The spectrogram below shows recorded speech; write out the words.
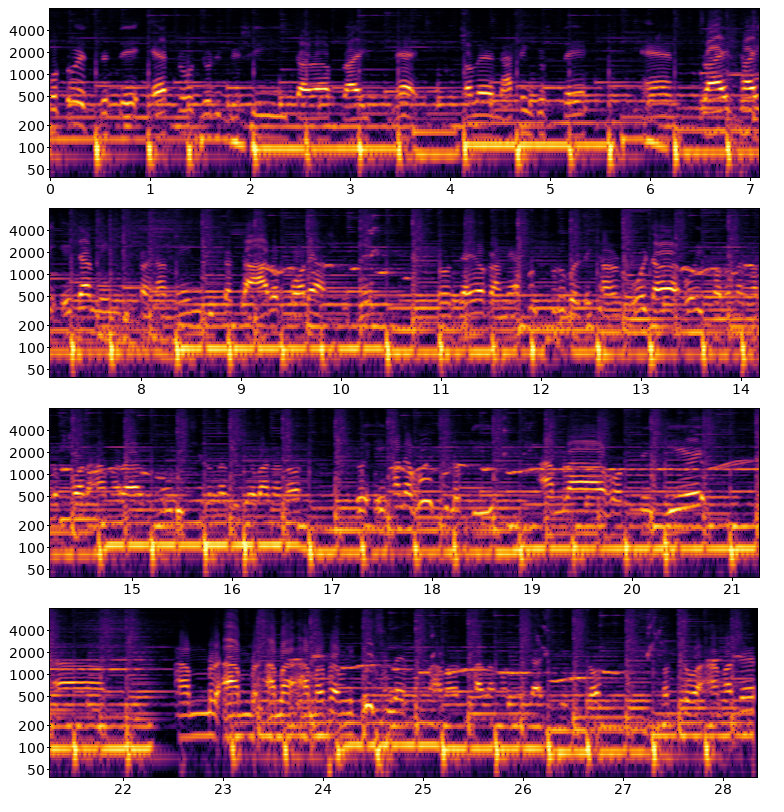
ছোট স্পেসে এত যদি বেশি তারা প্রাইস নেয়, তাহলে nothing to say and price high এটা মেইন বিষয় না। মেইন বিষয়টা আরও পরে আসতেছে। তো যাই হোক, আমি এখন শুরু করে দিই। কারণ ওইটা, ওই ঘটনা ঘটার পর আমার আর মুডই ছিল না ভিডিও বানানোর। তো এখানে হয়েছিল কি, আমরা হচ্ছে গিয়ে আমরা আমরা ফ্যামিলি গিয়েছিল এবং আমার খালা মামি গিয়েছিল তো আমাদের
